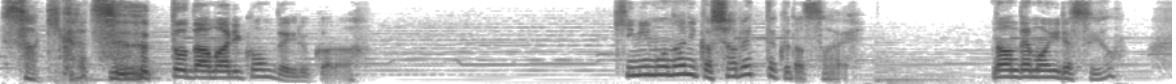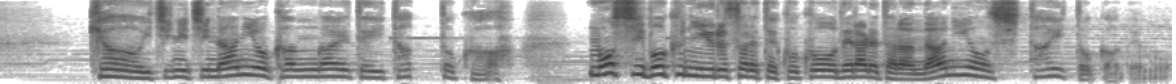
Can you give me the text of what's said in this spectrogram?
さっきからずっと黙り込んでいるから。君も何か喋ってください。何でもいいですよ。今日一日何を考えていたとか、もし僕に許されてここを出られたら何をしたいとかでも。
